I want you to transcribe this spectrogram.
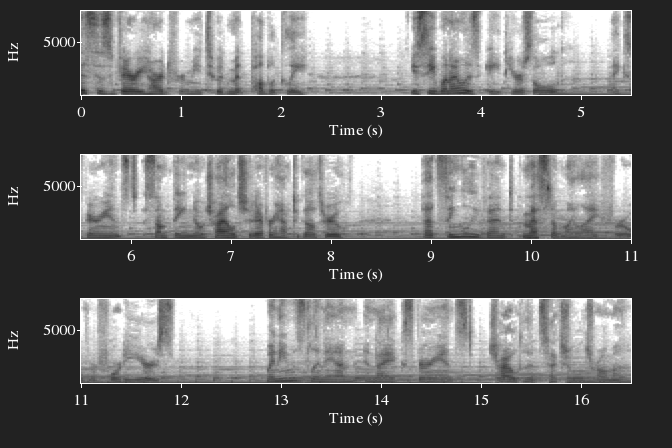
this is very hard for me to admit publicly. You see, when I was eight years old, I experienced something no child should ever have to go through. That single event messed up my life for over 40 years. My name is Lynn and I experienced childhood sexual trauma.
